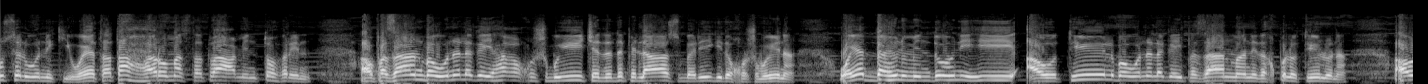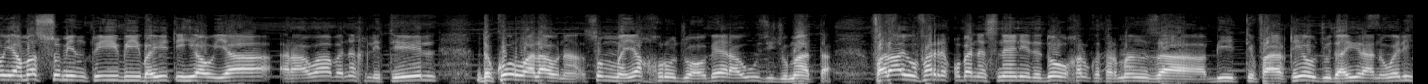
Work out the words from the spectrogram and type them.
غسل ونه کي ویتطهر ما استطاع من طهر او په ځان به ونه لګوي هغه خوشبویي چې د ده په لاس بریږي د خوشبویي نه ويدهن من دهنه او تیل به ونه لګی په ځان باندې د خپل تیلو نه او یمس من طیب بیته او یا راوا به نخلی تیل د کور والاونه ثم یخرج او بیا راوځي جومات ته فلا یفرق بین اثنین د دوو خلکو ترمنځ بی اتفاقی او جدایی رانولي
